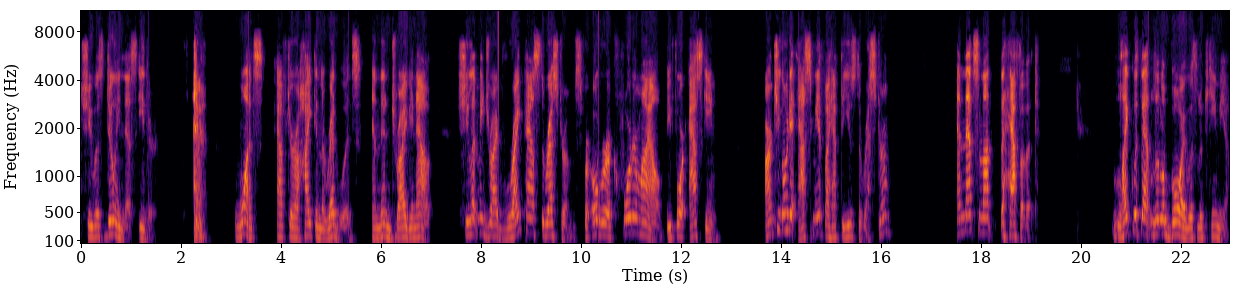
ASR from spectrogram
she was doing this either. Once, after a hike in the redwoods and then driving out, she let me drive right past the restrooms for over a quarter mile before asking, Aren't you going to ask me if I have to use the restroom? And that's not the half of it. Like with that little boy with leukemia,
